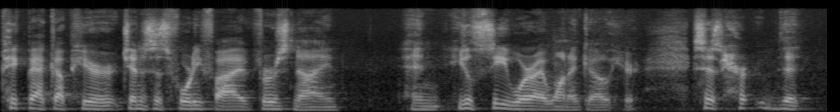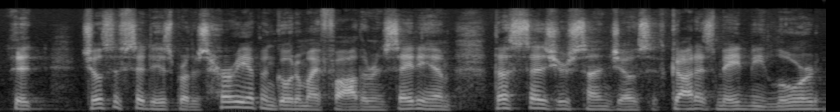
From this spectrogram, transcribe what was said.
pick back up here, Genesis 45, verse 9, and you'll see where I want to go here. It says that, that Joseph said to his brothers, Hurry up and go to my father and say to him, Thus says your son Joseph, God has made me Lord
